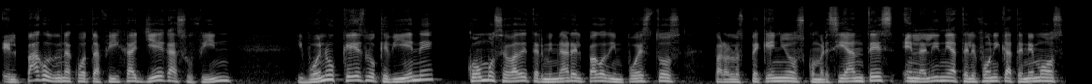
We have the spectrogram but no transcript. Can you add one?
el pago de una cuota fija, llega a su fin. Y bueno, ¿qué es lo que viene? ¿Cómo se va a determinar el pago de impuestos para los pequeños comerciantes? En la línea telefónica tenemos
